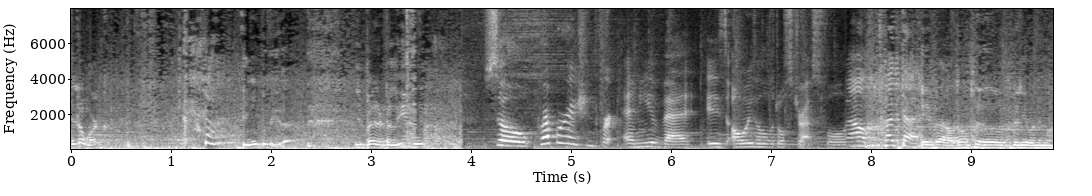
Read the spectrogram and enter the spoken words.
it'll work. Can you believe that? You better believe it. So preparation for any event is always a little stressful. Val, cut that. Hey Val, don't play the video anymore.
